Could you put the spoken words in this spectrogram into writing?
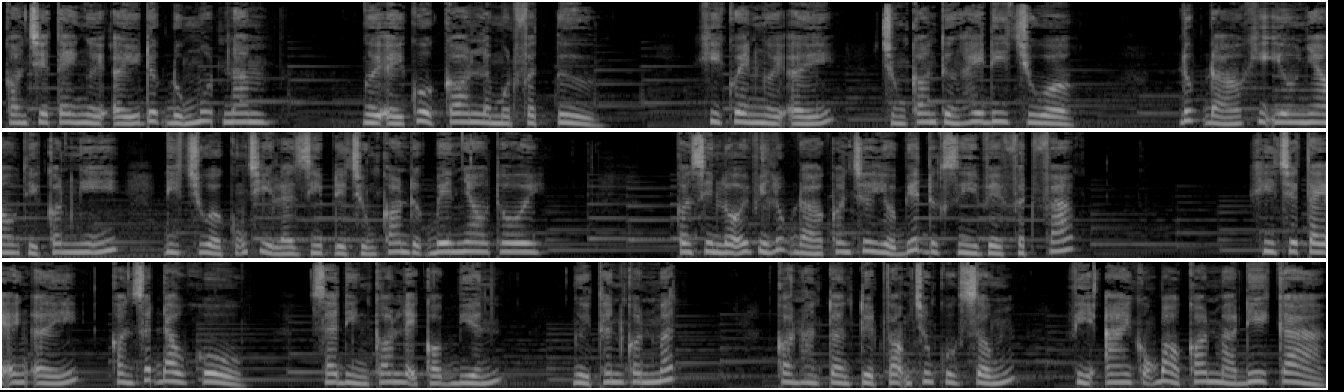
Con chia tay người ấy được đúng một năm. Người ấy của con là một Phật tử. Khi quen người ấy, chúng con thường hay đi chùa. Lúc đó khi yêu nhau thì con nghĩ đi chùa cũng chỉ là dịp để chúng con được bên nhau thôi. Con xin lỗi vì lúc đó con chưa hiểu biết được gì về Phật Pháp. Khi chia tay anh ấy, con rất đau khổ. Gia đình con lại có biến, người thân con mất. Con hoàn toàn tuyệt vọng trong cuộc sống vì ai cũng bỏ con mà đi cả.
